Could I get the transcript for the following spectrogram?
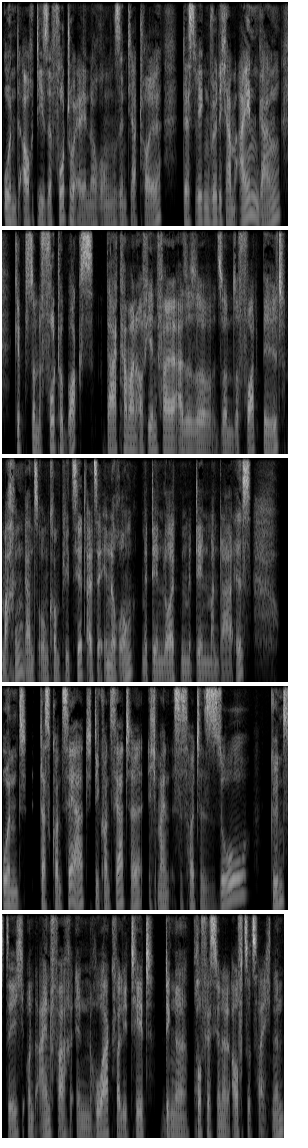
Und auch diese Fotoerinnerungen sind ja toll. Deswegen würde ich am Eingang gibt es so eine Fotobox. Da kann man auf jeden Fall also so, so ein Sofortbild machen, ganz unkompliziert als Erinnerung mit den Leuten, mit denen man da ist. Und das Konzert, die Konzerte, ich meine, es ist heute so günstig und einfach in hoher Qualität Dinge professionell aufzuzeichnen.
